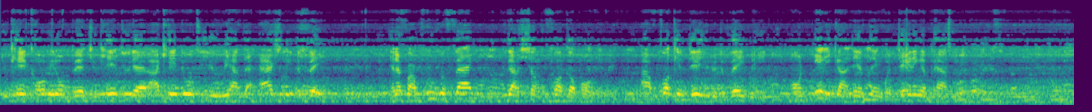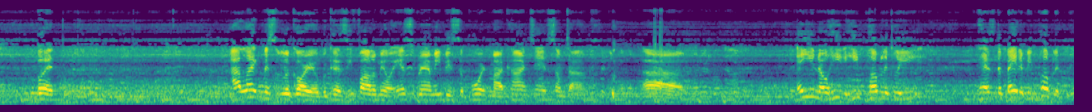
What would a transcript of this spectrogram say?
You can't call me no bitch. You can't do that. I can't do it to you. We have to actually debate. And if I prove a fact, you gotta shut the fuck up on me. I fucking dare you to debate me on any goddamn thing with dating and passport. But I like Mr. Locario because he followed me on Instagram. He be supporting my content sometimes. Uh, and you know, he, he publicly has debated me publicly.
